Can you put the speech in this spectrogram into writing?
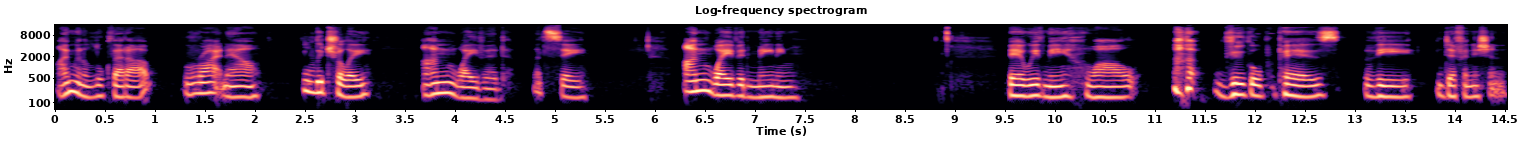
I'm going to look that up right now. Literally, unwavered. Let's see. Unwavered meaning. Bear with me while Google prepares the definition.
